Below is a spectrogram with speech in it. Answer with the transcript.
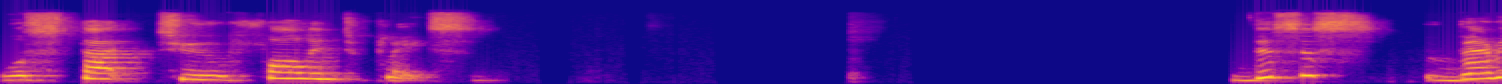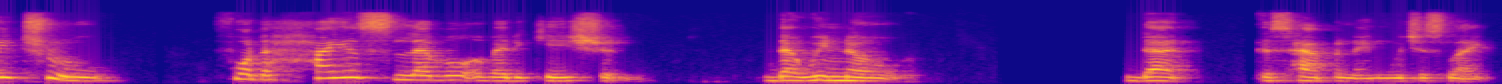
will start to fall into place. This is very true for the highest level of education that we know that is happening, which is like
